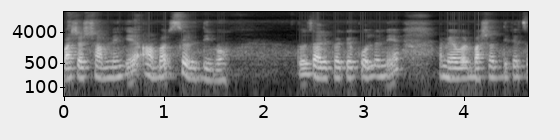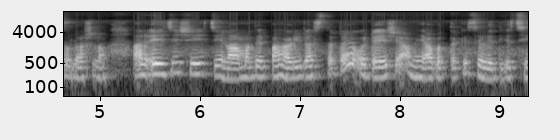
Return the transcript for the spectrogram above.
বাসার সামনে গিয়ে আবার ছেড়ে দিব। তো চারিপাকে কোলে নিয়ে আমি আবার বাসার দিকে চলে আসলাম। আর এই যে সেই চেনা আমাদের পাহাড়ি রাস্তাটায়, ওইটা এসে আমি আবার তাকে ছেড়ে দিয়েছি।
